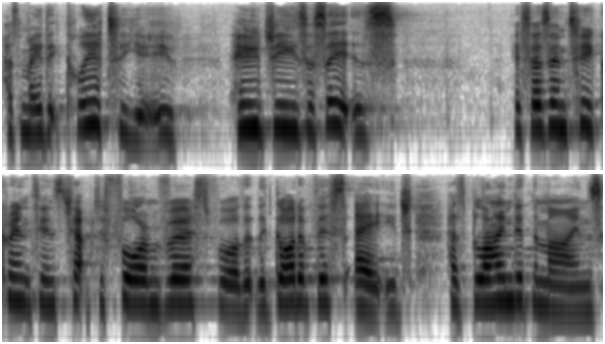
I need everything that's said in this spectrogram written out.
has made it clear to you who Jesus is it says in 2 Corinthians chapter 4 and verse 4 that the God of this age has blinded the minds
